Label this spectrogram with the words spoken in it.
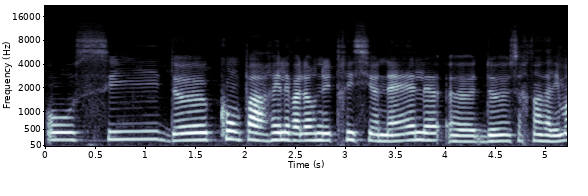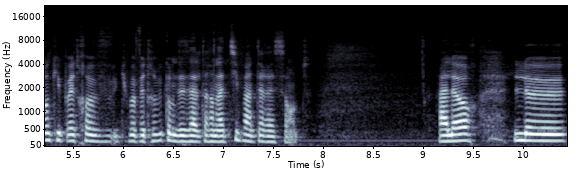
aussi de comparer les valeurs nutritionnelles euh, de certains aliments qui peuvent, être, qui peuvent être vus comme des alternatives intéressantes. Alors, le,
